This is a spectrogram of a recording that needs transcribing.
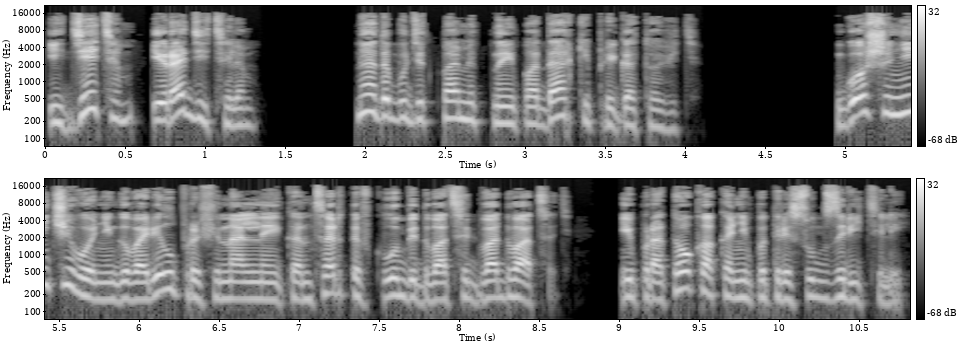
и детям, и родителям. Надо будет памятные подарки приготовить. Гоша ничего не говорил про финальные концерты в клубе 2220 и про то, как они потрясут зрителей.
